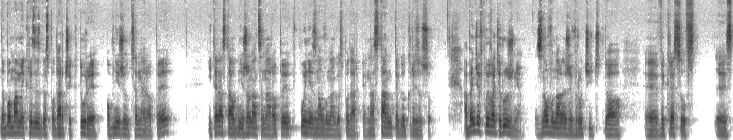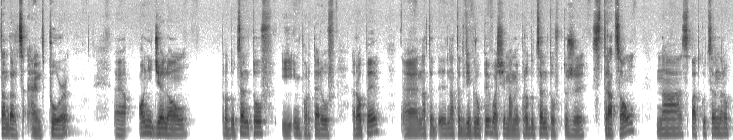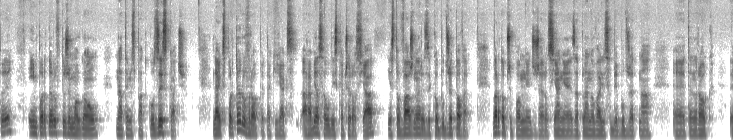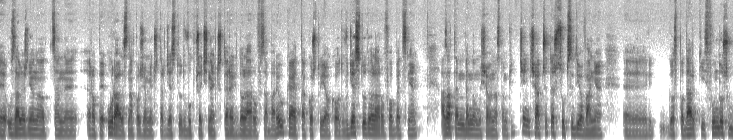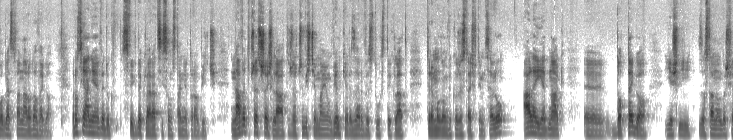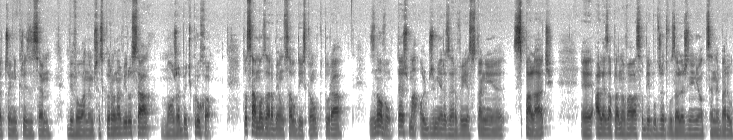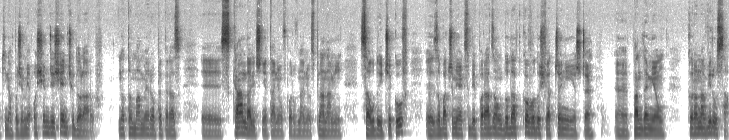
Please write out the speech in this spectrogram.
No bo mamy kryzys gospodarczy, który obniżył cenę ropy, i teraz ta obniżona cena ropy wpłynie znowu na gospodarkę, na stan tego kryzysu. A będzie wpływać różnie. Znowu należy wrócić do e, wykresów e, Standards and Poor. E, oni dzielą producentów i importerów ropy na te, na te dwie grupy. Właśnie mamy producentów, którzy stracą na spadku cen ropy i importerów, którzy mogą na tym spadku zyskać. Dla eksporterów ropy, takich jak Arabia Saudyjska czy Rosja, jest to ważne ryzyko budżetowe. Warto przypomnieć, że Rosjanie zaplanowali sobie budżet na e, ten rok e, uzależniony od ceny ropy Urals na poziomie 42,4 dolarów za baryłkę. Ta kosztuje około 20 dolarów obecnie, a zatem będą musiały nastąpić cięcia czy też subsydiowanie gospodarki z Funduszu Bogactwa Narodowego. Rosjanie według swych deklaracji są w stanie to robić nawet przez 6 lat. Rzeczywiście mają wielkie rezerwy z tłustych lat, które mogą wykorzystać w tym celu, ale jednak y, do tego, jeśli zostaną doświadczeni kryzysem wywołanym przez koronawirusa, może być krucho. To samo z Arabią Saudyjską, która znowu też ma olbrzymie rezerwy, jest w stanie je spalać ale zaplanowała sobie budżet w uzależnieniu od ceny baryłki na poziomie 80 dolarów. No to mamy ropę teraz e, skandalicznie tanią w porównaniu z planami Saudyjczyków. E, zobaczymy, jak sobie poradzą. Dodatkowo doświadczeni jeszcze pandemią koronawirusa.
